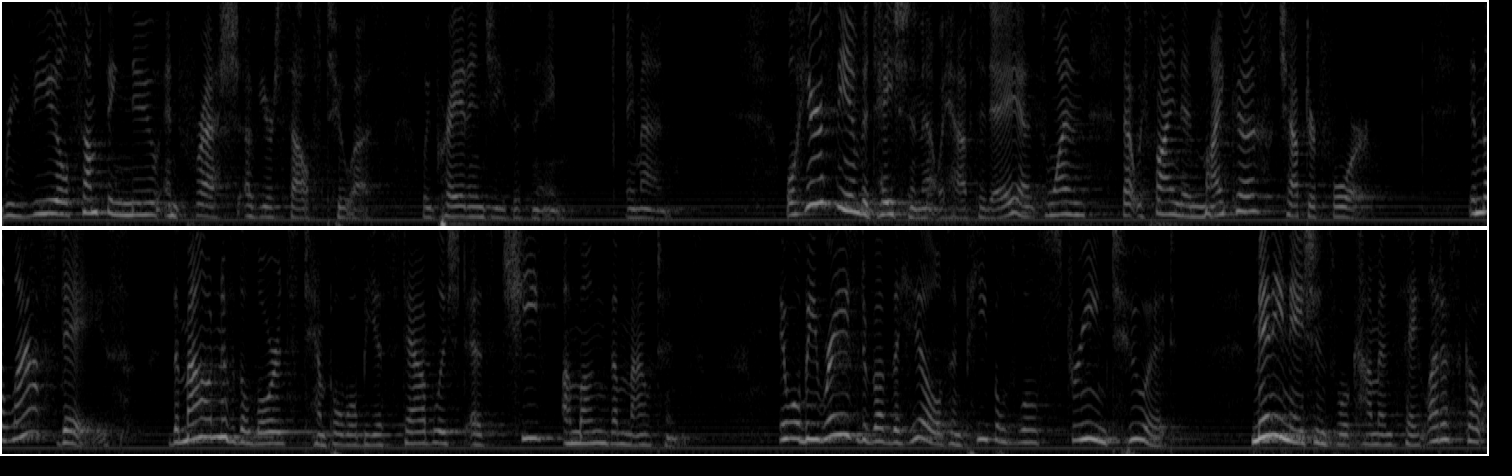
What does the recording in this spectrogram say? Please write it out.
reveal something new and fresh of yourself to us. We pray it in Jesus' name. Amen. Well, here's the invitation that we have today. It's one that we find in Micah chapter 4. In the last days, the mountain of the Lord's temple will be established as chief among the mountains. It will be raised above the hills, and peoples will stream to it. Many nations will come and say, Let us go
